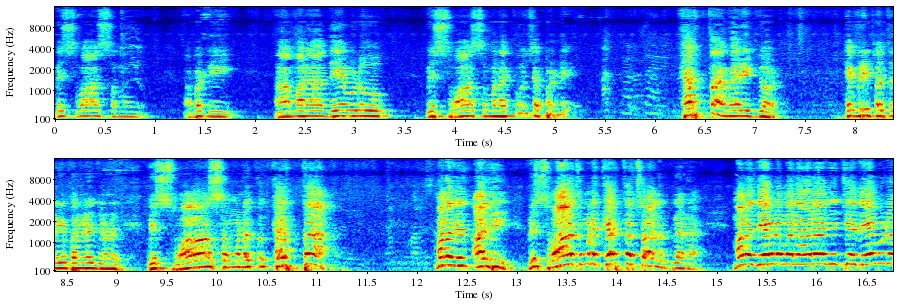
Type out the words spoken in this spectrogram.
విశ్వాసము. కాబట్టి మన దేవుడు విశ్వాసమునకు చెప్పండి? కర్త వెరీ గుడ్ ఎబ్రి పత్రిక పన్నెండు విశ్వాసమునకు కర్త. మన అది విశ్వాసమున కర్త చాలు ప్లారా మన దేవుడు మనం ఆరాధించే దేవుడు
